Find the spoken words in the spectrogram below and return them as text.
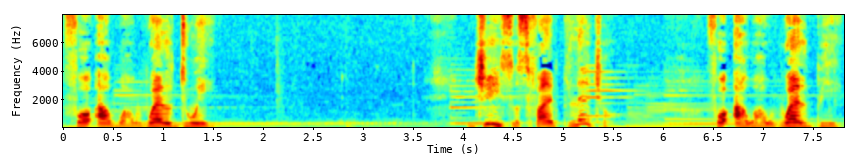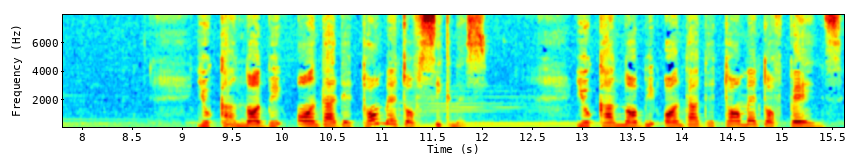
for our well doing. Jesus find pleasure for our well being. You cannot be under the torment of sickness. You cannot be under the torment of pains.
